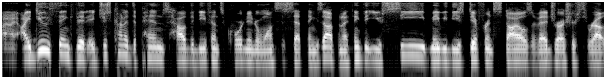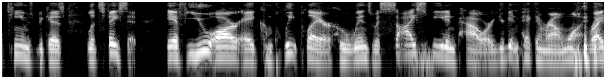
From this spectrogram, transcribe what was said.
I, I do think that it just kind of depends how the defensive coordinator wants to set things up, and I think that you see maybe these different styles of edge rushers throughout teams because let's face it. If you are a complete player who wins with size, speed, and power, you're getting picked in round one, right?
